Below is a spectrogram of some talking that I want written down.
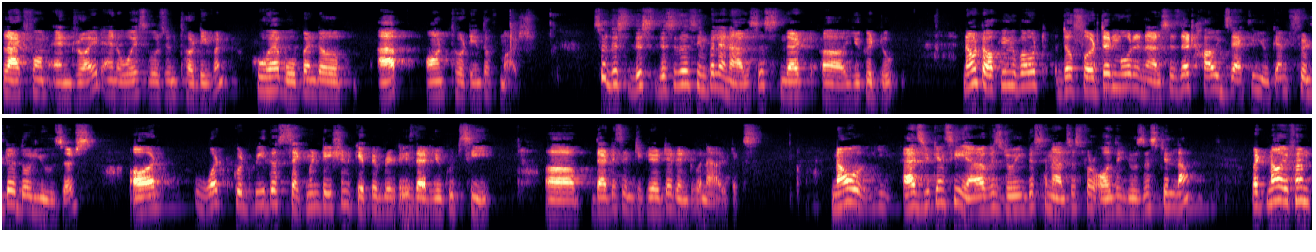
platform Android and OS version 31 who have opened the app on 13th of March. So this this this is a simple analysis that you could do. Now talking about the furthermore analysis that how exactly you can filter those users or what could be the segmentation capabilities that you could see uh, that is integrated into analytics. Now, as you can see, I was doing this analysis for all the users till now. But now if I'm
